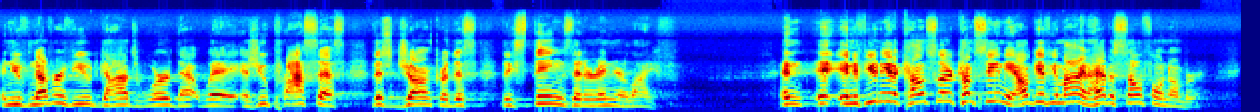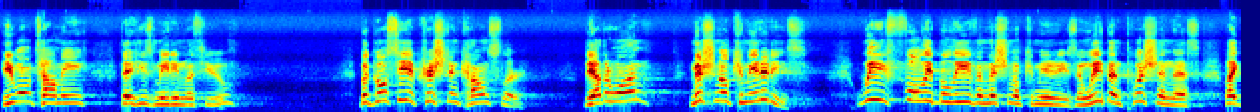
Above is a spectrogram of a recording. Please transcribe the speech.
And you've never viewed God's word that way as you process this junk or this, these things that are in your life. And, and if you need a counselor, come see me. I'll give you mine. I have his cell phone number. He won't tell me that he's meeting with you. But go see a Christian counselor. The other one, missional communities. We fully believe in missional communities, and we've been pushing this like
